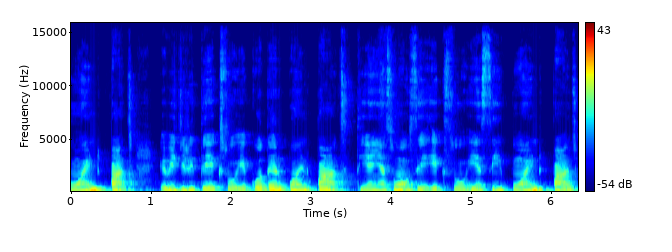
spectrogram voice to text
પોઈન્ટ પાંચ. એવી જ રીતે એકસો એકોતેર પોઈન્ટ પાંચથી અહીંયા શું આવશે? એકસો એંસી પોઈન્ટ પાંચ.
